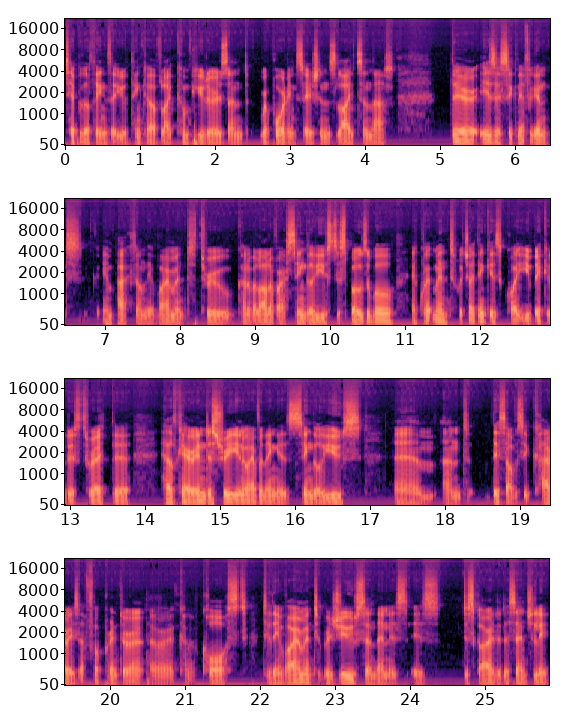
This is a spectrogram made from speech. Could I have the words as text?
typical things that you would think of, like computers and reporting stations, lights, and that, there is a significant impact on the environment through kind of a lot of our single use disposable equipment, which I think is quite ubiquitous throughout the healthcare industry. You know, everything is single use. Um, and this obviously carries a footprint or, or a kind of cost to the environment to produce and then is, is discarded essentially.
